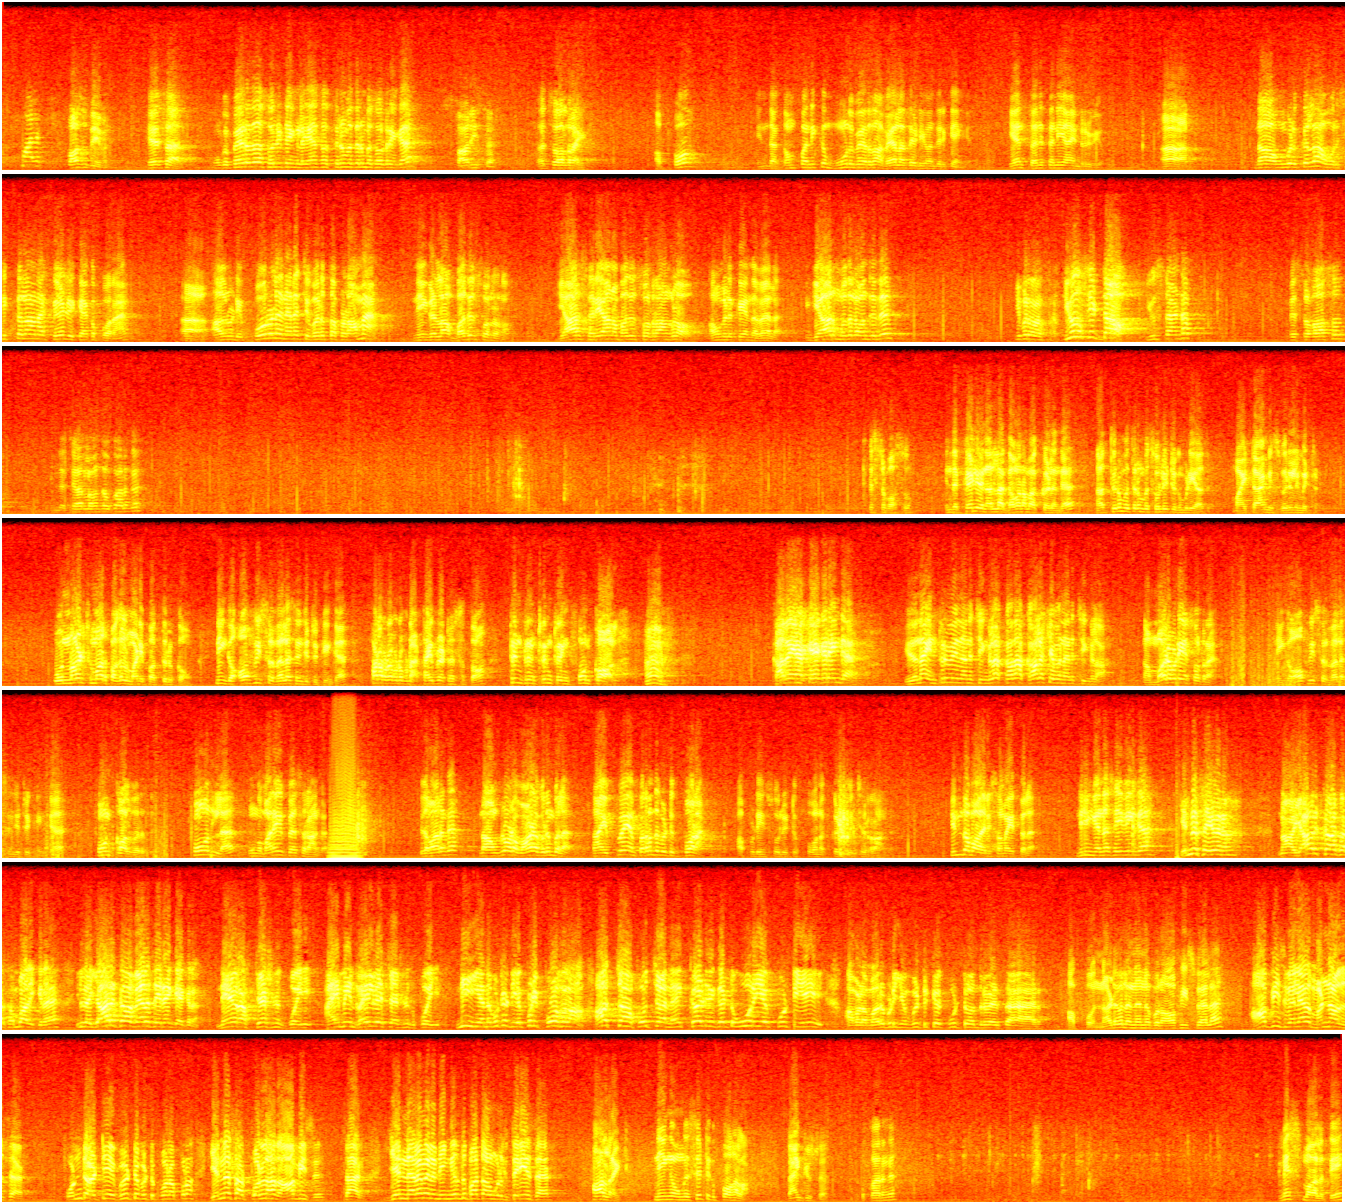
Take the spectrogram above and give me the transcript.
Vasudevan. ஏ sir உங்க பேரை தான் சொல்லிட்டீங்களே ஏன் சார் திரும்ப திரும்ப சொல்றீங்க? Sorry sir that's all right அப்போ இந்த கம்பெனிக்கு மூணு பேர் தான் வேலை தேடி வந்திருக்கீங்க. ஏன் தனித்தனியா இன்டர்வியூ நான் உங்களுக்கெல்லாம் ஒரு சிக்கலான கேள்வி கேட்க போறேன். அதனுடைய பொருளை நினைச்சு வருத்தப்படாம நீங்கெல்லாம் பதில் சொல்லணும். யார் சரியான பதில் சொல்றாங்களோ அவங்களுக்கு இந்த வேலை. இங்க யார் முதல்ல வந்தது? இவர் sir. You sit you stand up mister Vasu இந்த சேர்ல வந்து உட்காருங்க. மிஸ்டர் வாசு இந்த கேள்வி நல்லா கவனமா கேளுங்க. நான் திரும்ப திரும்ப சொல்லிட்டு இருக்க முடியாது. My time is very limited ஒரு நாள் சுமார் பகல் மணி பத்து இருக்கும். நீங்க ஆபீஸ்ல வேலை செஞ்சுட்டு இருக்கீங்க. பட பட பட டைப்ரைட்டர் சத்தம். ட்ரிங் ட்ரிங் ட்ரிங் ட்ரிங் ஃபோன் கால் கதையா கேக்குறீங்க? இதெல்லாம் இன்டர்வியூ நினைச்சீங்களா? கதா காலட்சேபம் நினைச்சீங்களா? நான் மறுபடியும் சொல்றேன். நீங்க ஆபீஸ்ல வேலை செஞ்சுட்டு இருக்கீங்க. ஃபோன் கால் வருது. போன்ல உங்க மனைவி பேசுறாங்க. இத பாருங்க. நான் உங்களோட வாழ விரும்பல. நான் இப்பவே என் பிறந்த வீட்டுக்கு போறேன். அப்படின்னு சொல்லிட்டு போனை கழி வச்சிடுறாங்க. இந்த மாதிரி சமயத்துல நீங்க என்ன செய்வீங்க? என்ன செய்வேனா? நான் யாருக்காக சம்பாதிக்கிறேன்? இல்ல யாருக்காக வேலை செய்யறேன் கேக்குறேன். நேரா ஸ்டேஷனுக்கு போய் ஐ மீன் ரயில்வே ஸ்டேஷனுக்கு போய் நீ என்ன விட்டுட்டு எப்படி போகலாம்? ஆச்சா போச்சான்னு கேள்வி கேட்டு ஊரையே கூட்டி அவளை மறுபடியும் வீட்டுக்கே கூட்டு வந்துருவேன் சார். அப்போ நடுவுல நின்னு போன ஆபீஸ் வேலை? Office வேலையாவது மண்ணாவது sir. பொண்டாட்டியே வீட்டு விட்டு போன அப்புறம் என்ன சார் பொல்லாத ஆபீஸ்? சார் என் நிலைமையில நீங்க இருந்து பார்த்தா உங்களுக்கு தெரியும் சார். ஆல் ரைட் நீங்க உங்க சீட்டுக்கு போகலாம். தேங்க்யூ சார் உட்காருங்க. மிஸ் மாலதி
